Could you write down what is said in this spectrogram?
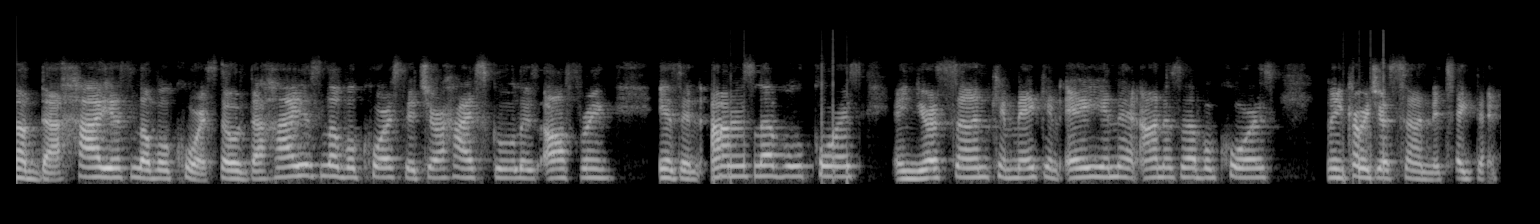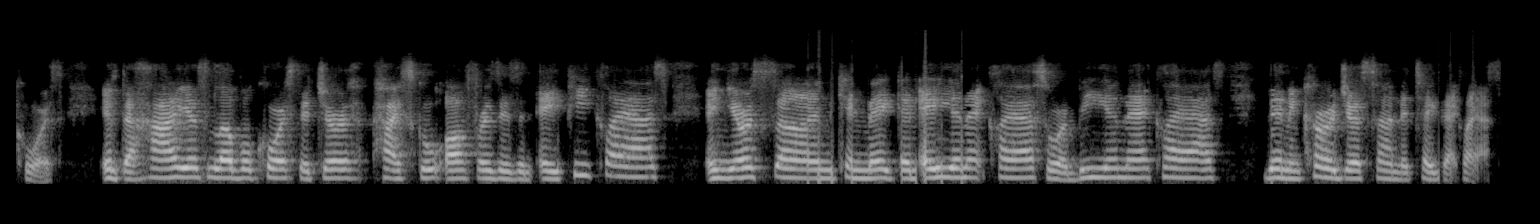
of the highest level course. So if the highest level course that your high school is offering is an honors level course and your son can make an A in that honors level course, encourage your son to take that course. If the highest level course that your high school offers is an AP class and your son can make an A in that class or a B in that class, then encourage your son to take that class.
